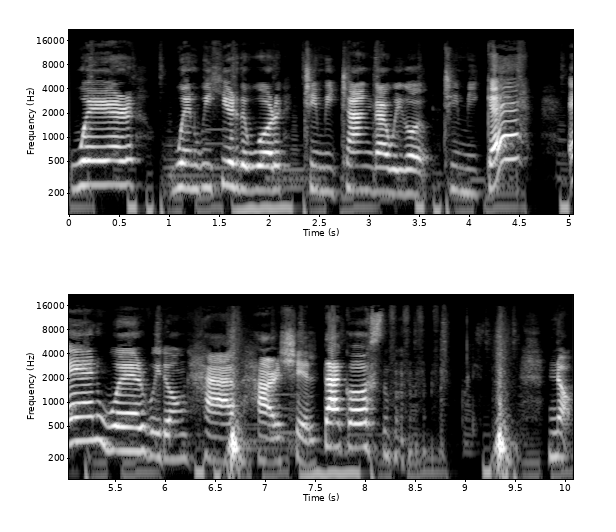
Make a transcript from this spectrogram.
where when we hear the word chimichanga, we go chimique? And where we don't have hard shell tacos. no,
